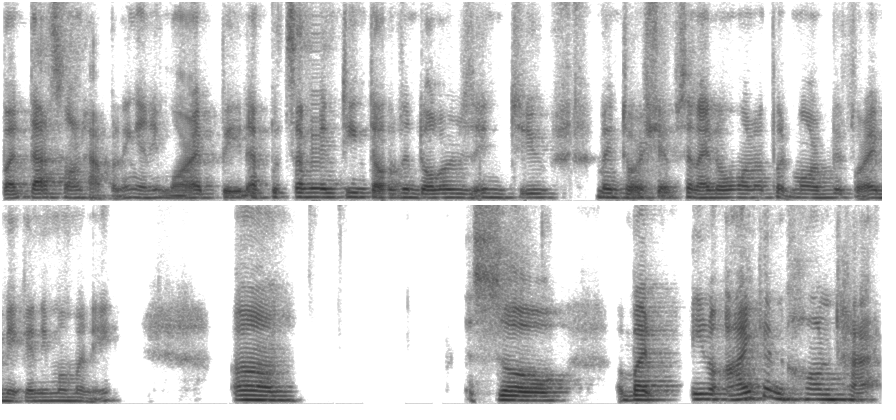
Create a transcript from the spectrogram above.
But that's not happening anymore. I paid, I put seventeen thousand dollars into mentorships and I don't wanna put more before I make any more money. Um. So, but, you know, I can contact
